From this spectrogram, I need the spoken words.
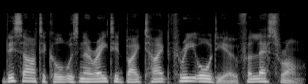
This article was narrated by Type 3 Audio for Less Wrong.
